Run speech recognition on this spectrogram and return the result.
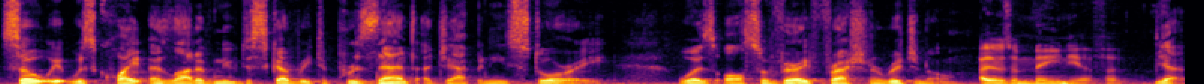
So it was quite a lot of new discovery to present a Japanese story. Was also very fresh and original. And there was a mania for Yeah.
